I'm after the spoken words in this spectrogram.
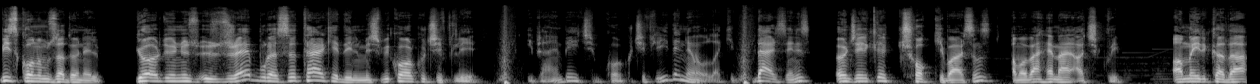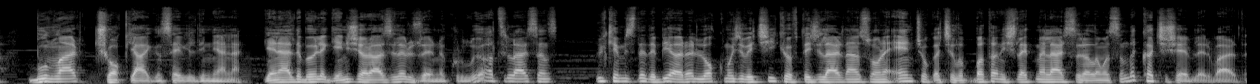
Biz konumuza dönelim. Gördüğünüz üzere burası terk edilmiş bir korku çiftliği. İbrahim Beyciğim korku çiftliği de ne ola ki derseniz öncelikle çok kibarsınız ama ben hemen açıklayayım. Amerika'da bunlar çok yaygın sevgili dinleyenler. Genelde böyle geniş araziler üzerine kuruluyor. Hatırlarsanız ülkemizde de bir ara lokmacı ve çiğ köftecilerden sonra en çok açılıp batan işletmeler sıralamasında kaçış evleri vardı.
